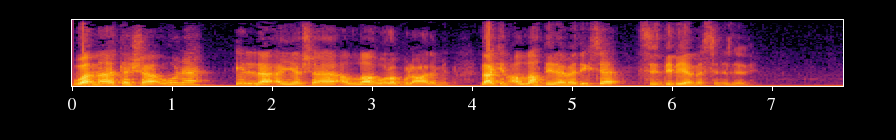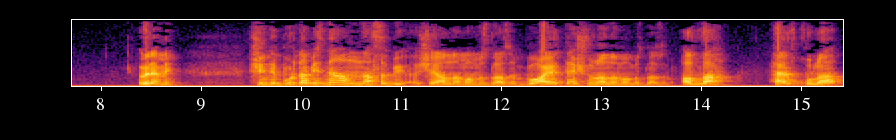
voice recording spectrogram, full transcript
وَمَا تَشَاءُونَ اِلَّا اَنْ يَشَاءَ اللّٰهُ رَبُّ الْعَالَمِينَ Lakin Allah dilemedikçe siz dileyemezsiniz dedi. Öyle mi? Şimdi burada biz ne nasıl bir şey anlamamız lazım? Bu ayetten şunu anlamamız lazım. Allah her kula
